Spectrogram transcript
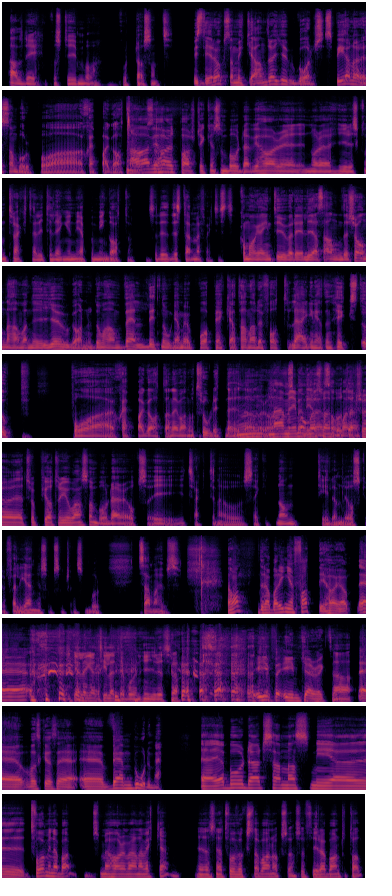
aldrig kostym och skjorta och sånt. Visst är det också mycket andra Djurgårdsspelare som bor på Skeppargatan? Ja, också? vi har ett par stycken som bor där. Vi har eh, några hyreskontrakt här lite längre ner på min gata. Så det, det stämmer faktiskt. kommer ihåg jag intervjuade Elias Andersson när han var ny i Djurgården. Då var han väldigt noga med att påpeka att han hade fått lägenheten högst upp på Skeppargatan. Det var han otroligt nöjd över. Mm, att nej, men det är många som har bott där. Jag tror, jag tror Piotr Johansson bor där också i, i trakterna och säkert någon till. Om det är Oskar Fallenius också tror jag, som bor i samma hus. Ja, drabbar ingen fattig hör jag. Eh, Jag ska lägga till att jag bor i en hyresrätt. in, in character. Eh, vad ska jag säga? Eh, vem bor du med? Eh, Jag bor där tillsammans med två av mina barn som jag har varannan vecka. Eh, Sen har jag två vuxna barn också, så fyra barn totalt.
